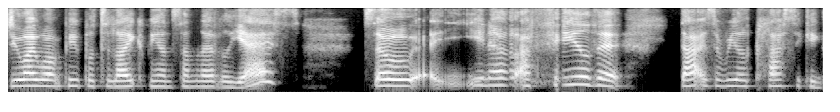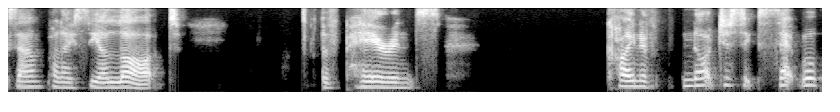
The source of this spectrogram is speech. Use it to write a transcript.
do I want people to like me on some level? Yes. So, uh, you know, I feel that that is a real classic example. I see a lot of parents kind of not just accept well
